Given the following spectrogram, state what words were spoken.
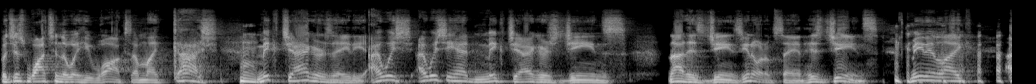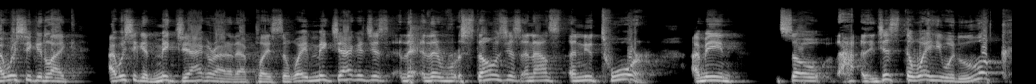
but just watching the way he walks i'm like gosh hmm. mick jagger's 80 i wish i wish he had mick jagger's jeans not his jeans you know what i'm saying his genes meaning like i wish he could like I wish he could Mick Jagger out of that place. The way Mick Jagger just, the, the Stones just announced a new tour. I mean, so just the way he would look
